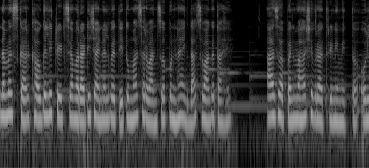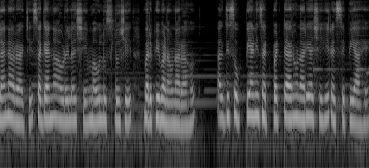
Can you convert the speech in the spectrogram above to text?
नमस्कार खाऊगली ट्रीट्स या मराठी चॅनलवरती तुम्हा सर्वांचं पुन्हा एकदा स्वागत आहे. आज आपण महाशिवरात्रीनिमित्त ओल्या नारळाची सगळ्यांना आवडेल अशी मऊ लुसलुशीत बर्फी बनवणार आहोत. अगदी सोपी आणि झटपट तयार होणारी अशी ही रेसिपी आहे.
